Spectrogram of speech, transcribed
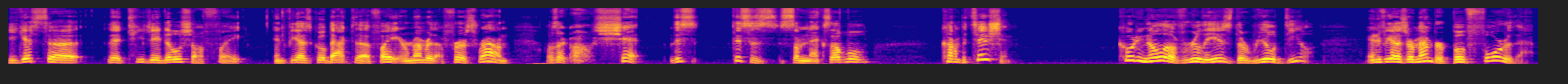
He gets to the TJ Dillashaw fight. And if you guys go back to that fight and remember that first round, I was like, oh shit, this this is some next level competition. Cody No Love really is the real deal. And if you guys remember, before that,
